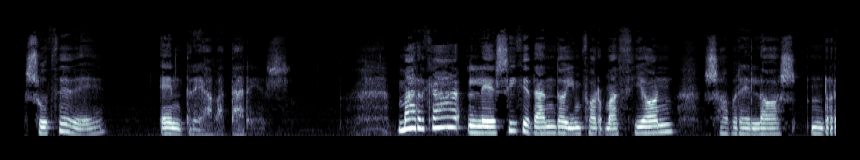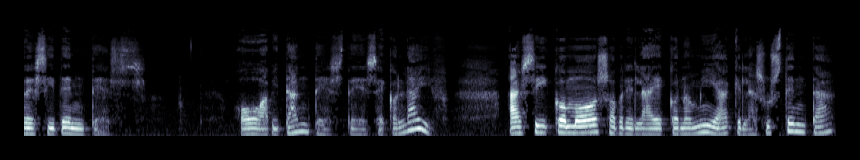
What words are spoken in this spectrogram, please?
sucede entre avatares. Marga le sigue dando información sobre los residentes o habitantes de Second Life, así como sobre la economía que la sustenta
